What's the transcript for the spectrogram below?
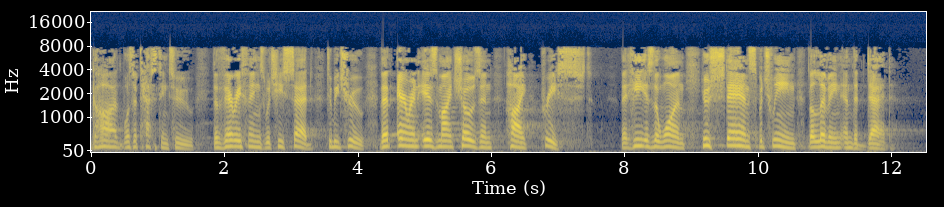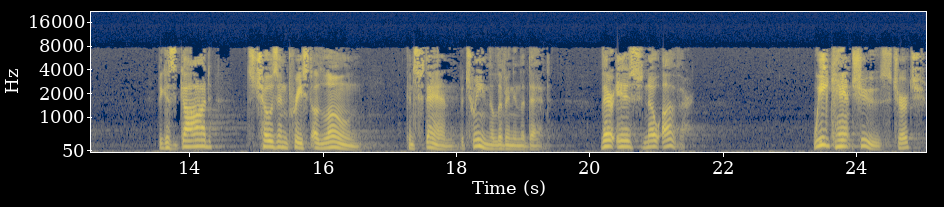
God was attesting to the very things which he said to be true, that Aaron is my chosen high priest, that he is the one who stands between the living and the dead. Because God's chosen priest alone can stand between the living and the dead. There is no other. We can't choose, church,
